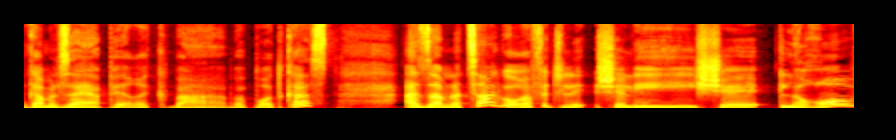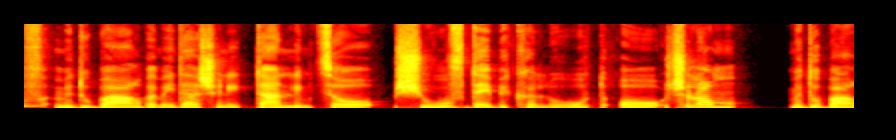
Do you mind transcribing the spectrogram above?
גם על זה היה פרק בפודקאסט. אז ההמלצה הגורפת שלי היא שלרוב מדובר במידע שניתן למצוא שוב די בקלות, או שלא מדובר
